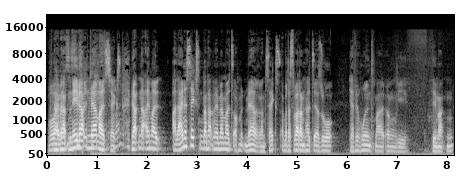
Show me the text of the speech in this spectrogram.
Wobei Ja, wir hatten, nee, wir hatten mehrmals Sex. Wir hatten einmal alleine Sex und dann hatten wir mehrmals auch mit mehreren Sex. Aber das war dann halt sehr so, ja, wir holen uns mal irgendwie jemanden.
